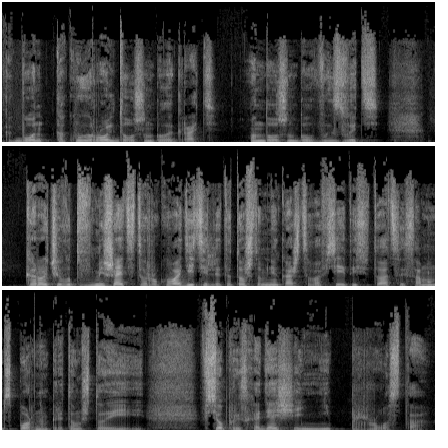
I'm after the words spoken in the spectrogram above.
как бы он какую роль должен был играть. Он должен был вызвать... Короче, вот вмешательство руководителя – это то, что, мне кажется, во всей этой ситуации самым спорным, при том, что и все происходящее непросто.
